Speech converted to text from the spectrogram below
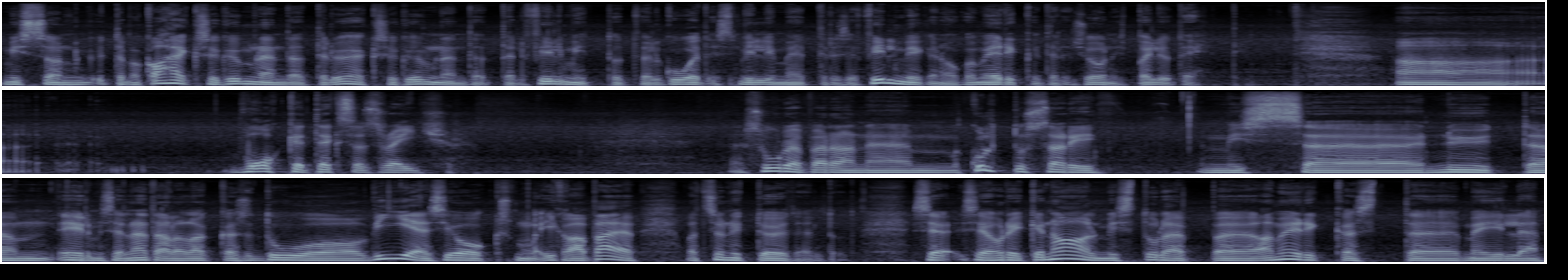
mis on, ütleme, kaheksakümnendatel, üheksakümnendatel filmitud veel kuueteist millimeetrise filmiga, nagu Ameerika televisioonis palju tehti uh,. Walk a Texas Ranger, suurepärane kultussari mis äh, nüüd ähm, eelmisel nädalal hakkas Duo viies jooksma iga päev, vaat see on nüüd töödeldud. see, see originaal, mis tuleb äh, Ameerikast äh, meile,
